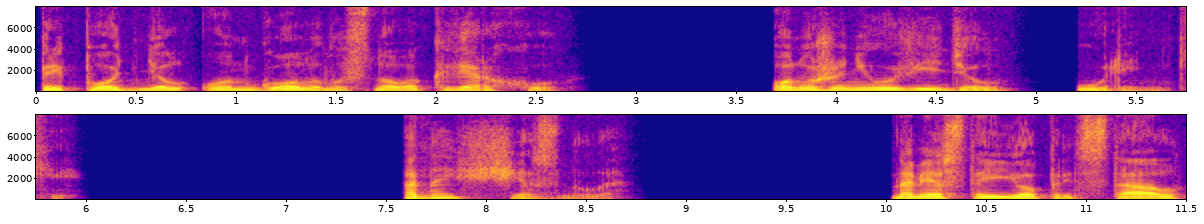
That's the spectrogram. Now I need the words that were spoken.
приподнял он голову снова кверху, он уже не увидел Уленьки. Она исчезнула. На место ее предстал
